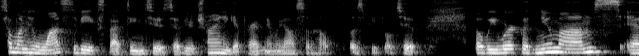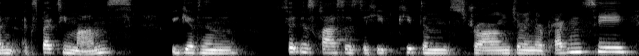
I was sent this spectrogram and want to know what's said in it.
someone who wants to be expecting too. So if you're trying to get pregnant, we also help those people too. But we work with new moms and expecting moms. We give them fitness classes to keep keep them strong during their pregnancy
